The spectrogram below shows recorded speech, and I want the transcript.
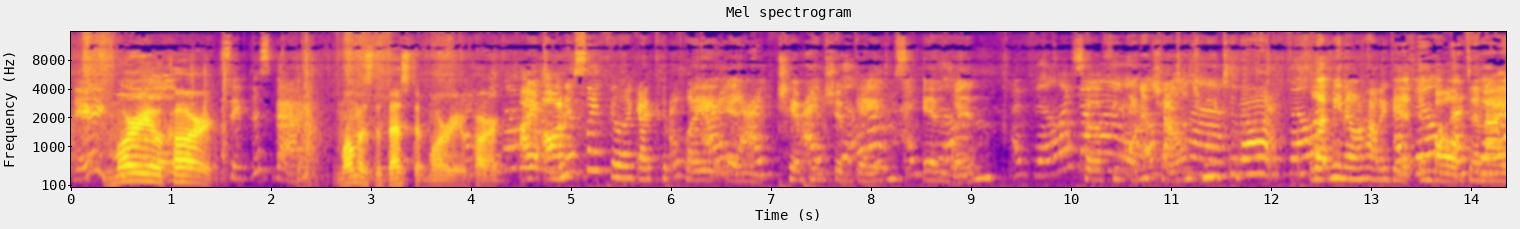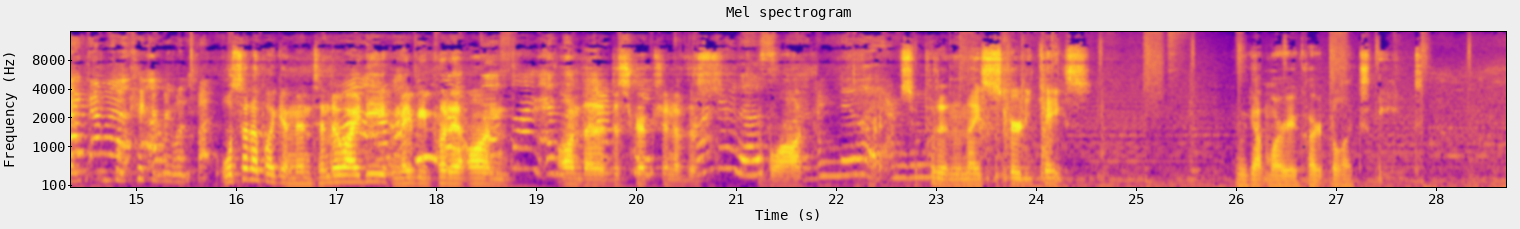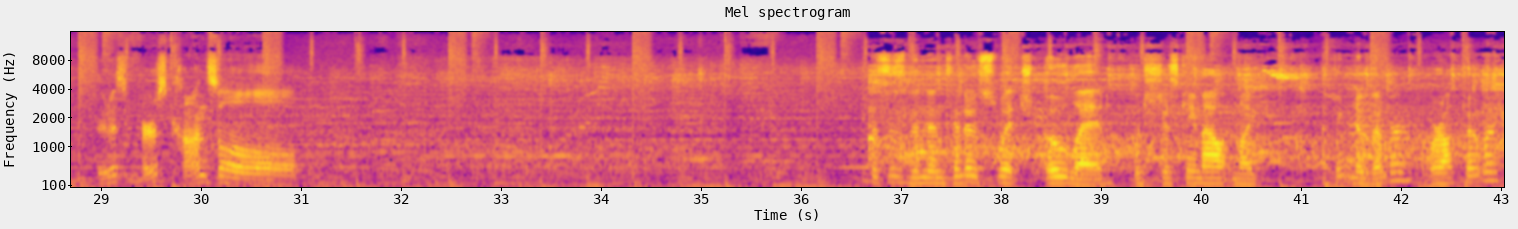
Very cool. Mario Kart. Save this bag. Mama's the best at Mario Kart. I honestly feel like I could play in championship games and win. I feel like So I'm if you want to challenge me to that, like- let me know how to get feel- involved I and feel I like will a- kick everyone's butt. We'll set up like a Nintendo ID and maybe put it on on the description of this do vlog. one. I knew it. I'm So put it in a nice sturdy case. And we got Mario Kart Deluxe 8. Luna's first console. This is the Nintendo Switch OLED, which just came out in like, I think November or October.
